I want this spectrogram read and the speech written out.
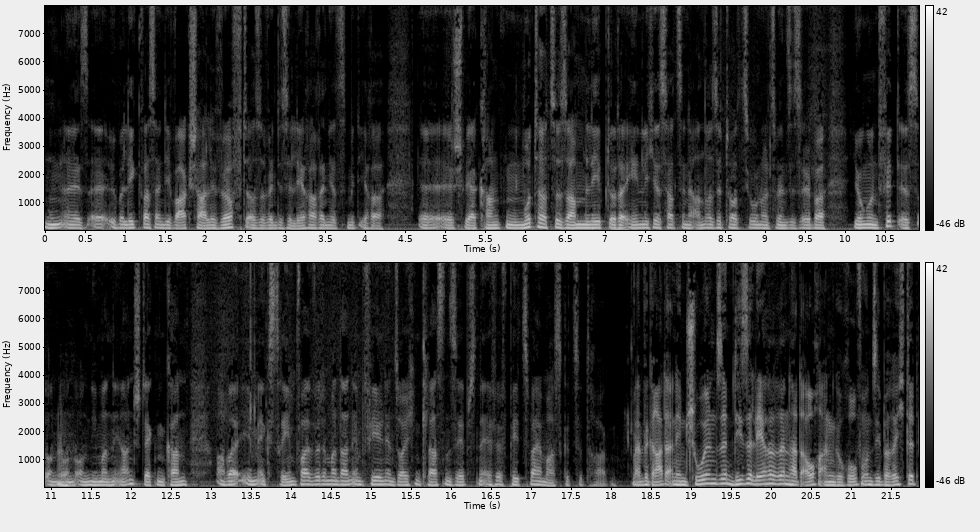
hm, äh, überlegt, was er in die Waagschale wirft. Also wenn diese Lehrerin Lehrerin jetzt mit ihrer äh, schwerkranken Mutter zusammenlebt oder ähnliches, hat sie eine andere Situation, als wenn sie selber jung und fit ist und, mhm. und, und niemanden anstecken kann. Aber im Extremfall würde man dann empfehlen, in solchen Klassen selbst eine FFP2-Maske zu tragen. Weil wir gerade an den Schulen sind, diese Lehrerin hat auch angerufen und sie berichtet,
